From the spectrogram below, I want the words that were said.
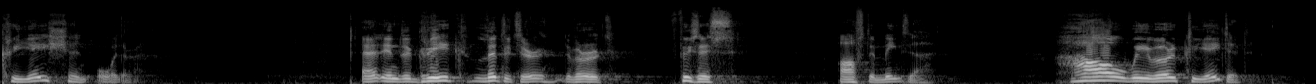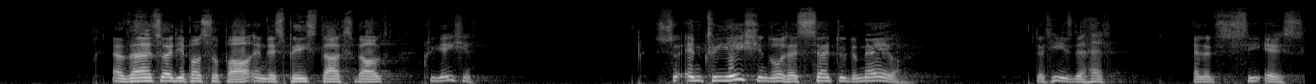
creation order. And in the Greek literature, the word physis often means that. How we were created. And that's why the Apostle Paul in this piece talks about creation. So in creation, the Lord has said to the male that he is the head and that she is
